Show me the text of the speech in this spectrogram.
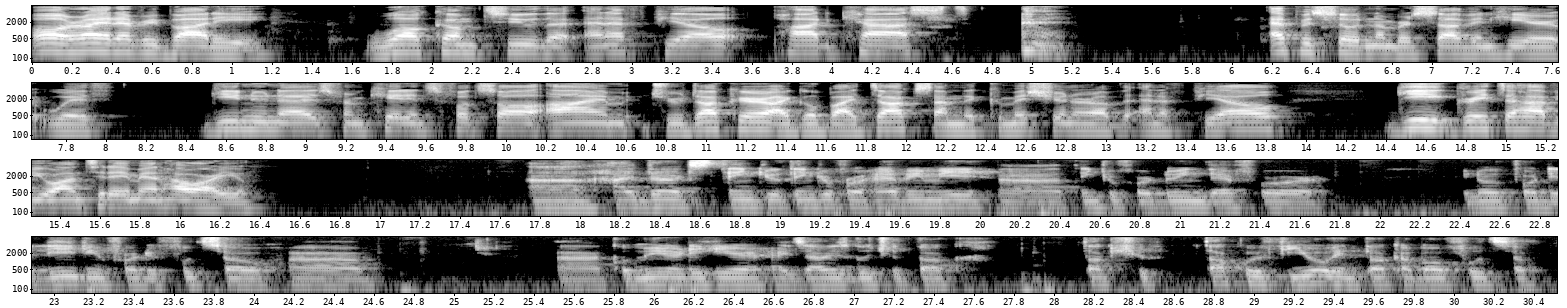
All right, everybody. Welcome to the NFPL podcast, episode number seven here with Gui Nunez from Cadence Futsal. I'm Drew Ducker. I go by Ducks. I'm the commissioner of the NFPL. Gui, great to have you on today, man. How are you? Uh, hi, Ducks. Thank you. Thank you for having me. Uh, thank you for doing that for, you know, for the league and for the futsal uh, uh, community here. It's always good to talk, talk to, talk with you and talk about futsal.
